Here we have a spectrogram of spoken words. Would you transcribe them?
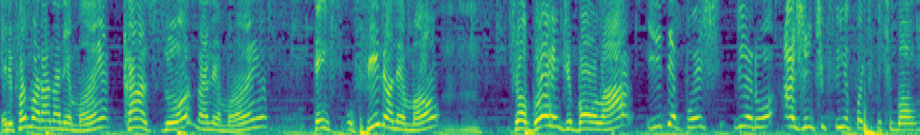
ele foi morar na Alemanha, casou na Alemanha, tem o filho alemão, uhum. Jogou handball lá e depois virou agente FIFA de futebol.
